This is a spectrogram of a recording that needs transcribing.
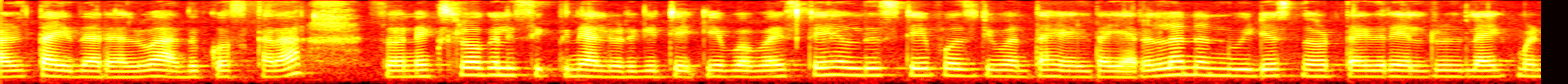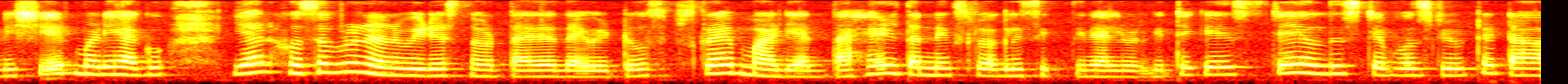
ಅಳ್ತಾ ಇದ್ದಾರೆ ಅಲ್ವಾ ಅದಕ್ಕೋಸ್ಕರ. ಸೊ ನೆಕ್ಸ್ಟ್ ವ್ಲಾಗಲ್ಲಿ ಸಿಗ್ತೀನಿ ಅಲ್ಲಿವರೆಗೆ. Take care bye bye stay healthy stay positive ಅಂತ ಹೇಳ್ತಾ ಯಾರೆಲ್ಲ ನನ್ನ ವೀಡಿಯೋಸ್ ನೋಡ್ತಾ ಇದ್ದಾರೆ, ಎಲ್ಲರೂ ಲೈಕ್ ಮಾಡಿ ಶೇರ್ ಮಾಡಿ ಹಾಗೂ ಯಾರು ಹೊಸಬ್ರು ನನ್ನ ವೀಡಿಯೋಸ್ ನೋಡ್ತಾ ಇದ್ದಾರೆ, ದಯವಿಟ್ಟು ಸಬ್ಸ್ಕ್ರೈಬ್ ಮಾಡಿ ಅಂತ ಹೇಳ್ತಾ ನೆಕ್ಸ್ಟ್ ವ್ಲಾಗಲ್ಲಿ ಸಿಗ್ತೀನಿ ಅಲ್ಲಿವರೆಗೆ. Take stay healthy stay positive Tata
